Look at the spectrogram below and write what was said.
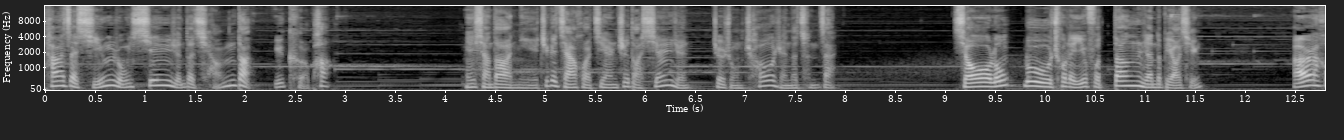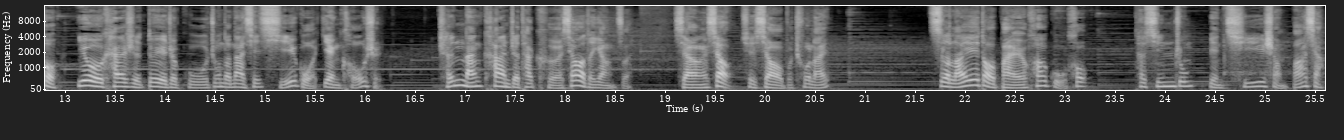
他在形容仙人的强大与可怕。没想到你这个家伙竟然知道仙人这种超人的存在。小龙露出了一副当然的表情，而后又开始对着谷中的那些奇果咽口水。陈南看着他可笑的样子，想笑却笑不出来。自来到百花谷后，他心中便七上八下，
